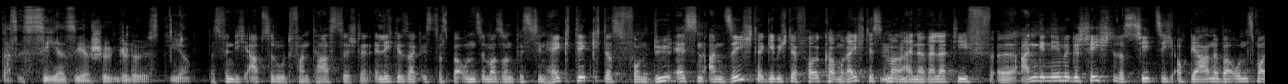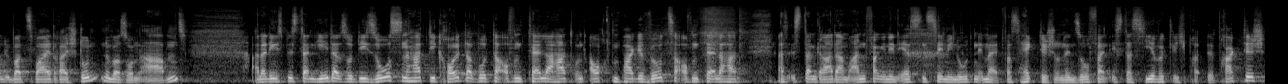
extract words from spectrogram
Das ist sehr, sehr schön gelöst hier. Das finde ich absolut fantastisch, denn ehrlich gesagt ist das bei uns immer so ein bisschen Hektik. Das Fondue-Essen an sich, da gebe ich dir vollkommen recht, ist immer mhm. eine relativ äh, angenehme Geschichte. Das zieht sich auch gerne bei uns mal über zwei, drei Stunden über so einen Abend. Allerdings, bis dann jeder so die Soßen hat, die Kräuterbutter auf dem Teller hat und auch ein paar Gewürze auf dem Teller hat, das ist dann gerade am Anfang in den ersten zehn Minuten immer etwas hektisch. Und insofern ist das hier wirklich pra praktisch.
